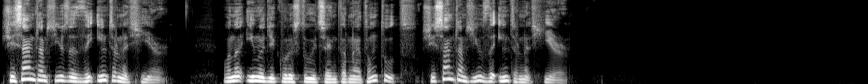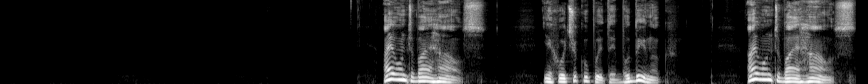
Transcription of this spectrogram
She sometimes uses the internet here. Вона іноді користується інтернетом тут. She sometimes uses the internet here. I want to buy a house. Я хочу купити будинок. I want to buy a house.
